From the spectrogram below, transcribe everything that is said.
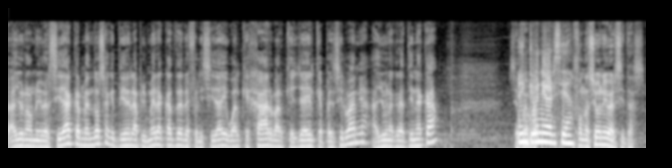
Hay una universidad acá en Mendoza que tiene la primera cátedra de felicidad, igual que Harvard, que Yale, que Pensilvania. Hay una que la tiene acá. Se ¿En qué universidad? Fundación Universitas.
